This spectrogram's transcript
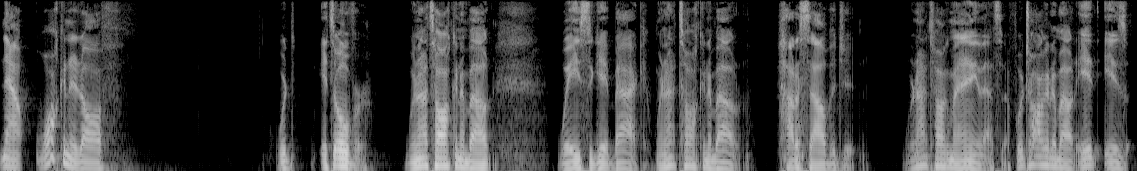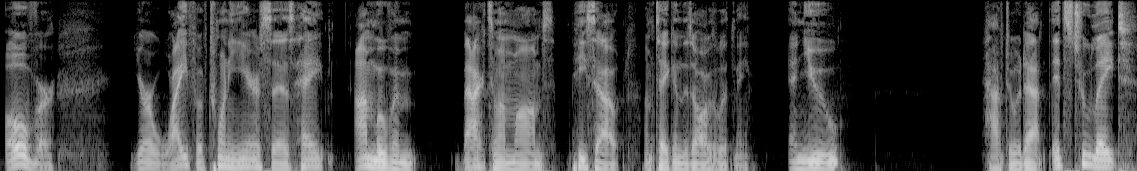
Now, walking it off, we're, it's over. We're not talking about ways to get back. We're not talking about how to salvage it. We're not talking about any of that stuff. We're talking about it is over. Your wife of 20 years says, Hey, I'm moving back to my mom's. Peace out. I'm taking the dogs with me. And you have to adapt. It's too late.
